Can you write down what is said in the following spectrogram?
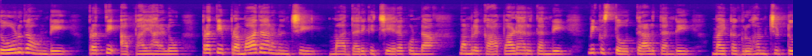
తోడుగా ఉండి ప్రతి అపాయాలలో ప్రతి ప్రమాదాల నుంచి మా దరికి చేరకుండా మమ్మల్ని కాపాడారు తండ్రి. మీకు స్తోత్రాలు తండ్రి. మా యొక్క గృహం చుట్టూ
